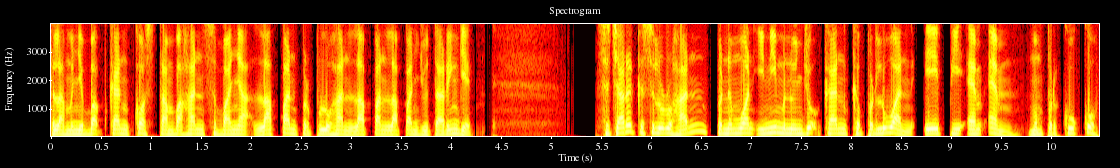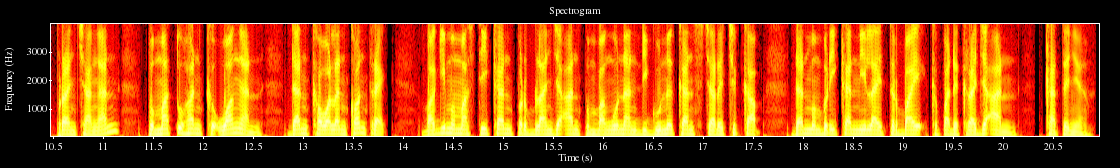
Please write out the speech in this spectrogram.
telah menyebabkan kos tambahan sebanyak 8.88 juta ringgit. Secara keseluruhan, penemuan ini menunjukkan keperluan APMM memperkukuh perancangan, pematuhan keuangan dan kawalan kontrak bagi memastikan perbelanjaan pembangunan digunakan secara cekap dan memberikan nilai terbaik kepada kerajaan, katanya.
